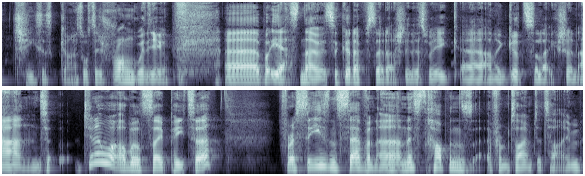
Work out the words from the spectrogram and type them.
Jesus, guys, what is wrong with you? Uh, but yes, no, it's a good episode actually this week, uh, and a good selection. And do you know what I will say, Peter? For a season sevener, and this happens from time to time,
